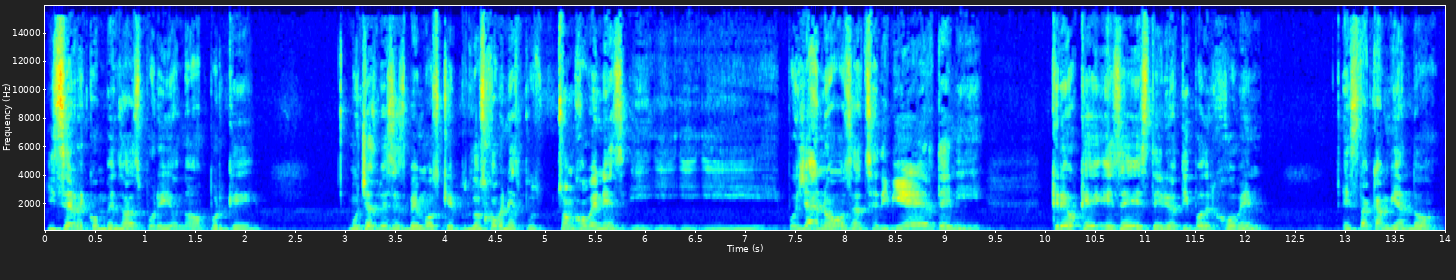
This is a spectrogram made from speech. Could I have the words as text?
y ser recompensados por ello, ¿no? Porque muchas veces vemos que pues, los jóvenes pues, son jóvenes y, y, pues ya, ¿no? O sea, se divierten y creo que ese estereotipo del joven está cambiando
